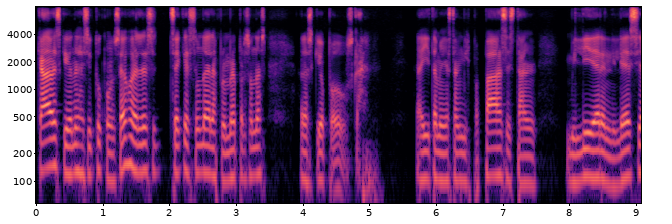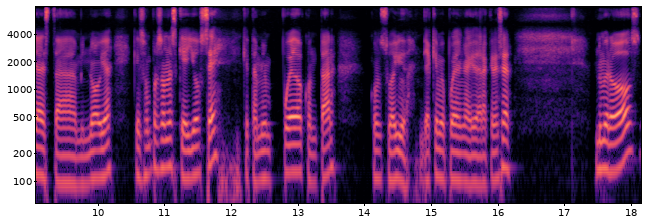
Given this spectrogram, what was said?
cada vez que yo necesito un consejo, él sé que es una de las primeras personas a las que yo puedo buscar. Ahí también están mis papás, están mi líder en la iglesia, está mi novia, que son personas que yo sé que también puedo contar con su ayuda, ya que me pueden ayudar a crecer. Número dos,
